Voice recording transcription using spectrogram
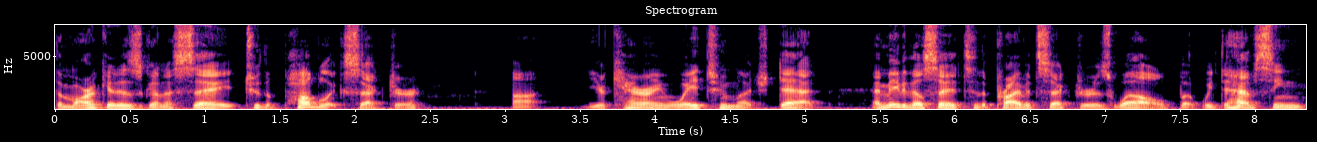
the market is going to say to the public sector, uh, you're carrying way too much debt. And maybe they'll say it to the private sector as well, but we have seen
